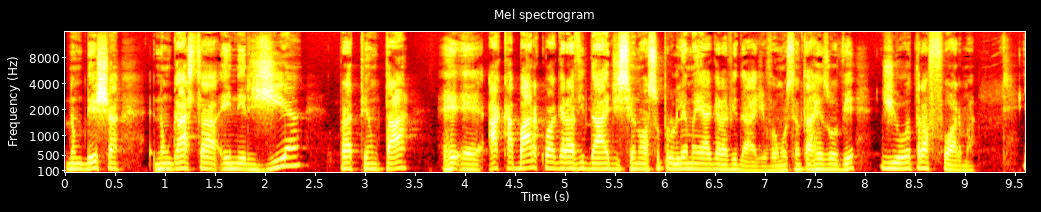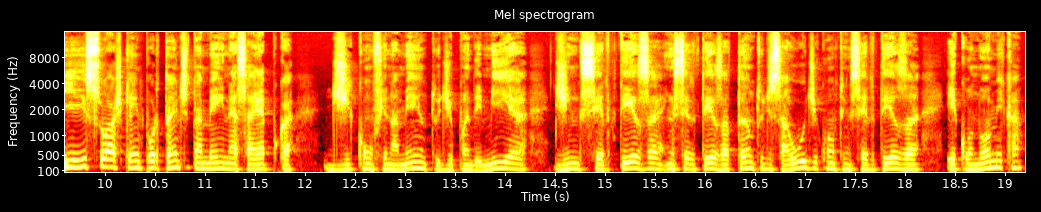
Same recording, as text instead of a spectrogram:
não deixa, não gasta energia para tentar é, é, acabar com a gravidade se o nosso problema é a gravidade. Vamos tentar resolver de outra forma. E isso eu acho que é importante também nessa época de confinamento, de pandemia, de incerteza, incerteza tanto de saúde quanto incerteza econômica,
